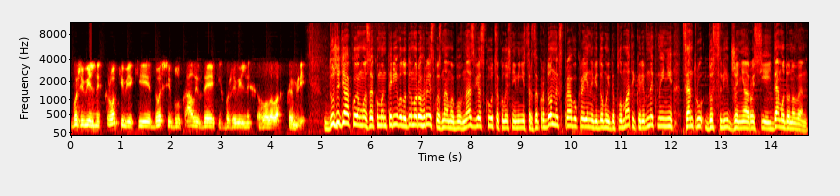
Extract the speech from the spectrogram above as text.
божевільних кроків, які досі блукали в деяких божевільних головах в Кремлі. Дуже дякуємо за коментарі. Володимир Огриско з нами був на зв'язку. Це колишній міністр закордонних справ України, відомий дипломат і керівник нині центру дослідження Росії. Йдемо до новин.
